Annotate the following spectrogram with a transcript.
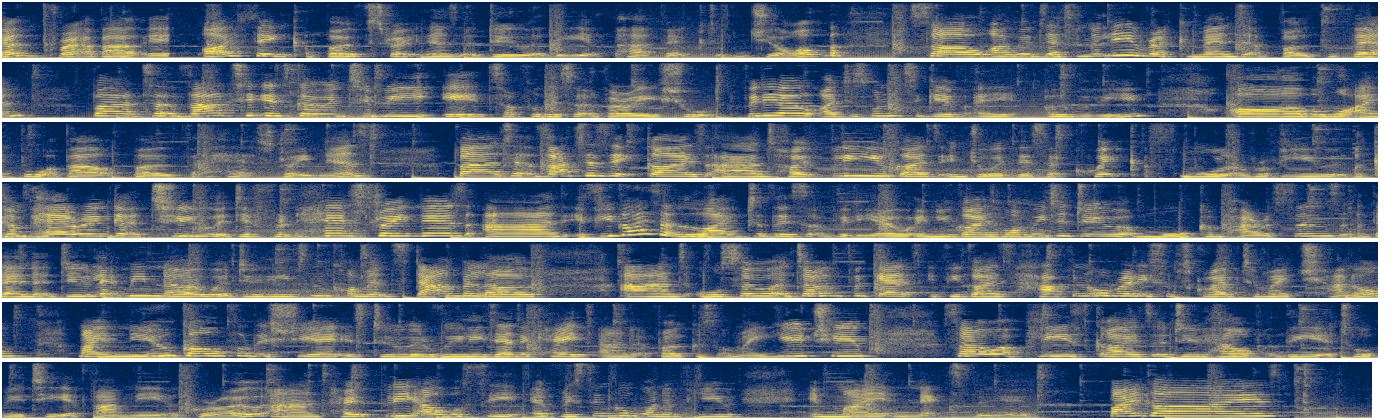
don't fret about it. I think both straighteners do the perfect job. So I would definitely recommend both of them. But that is going to be it for this very short video. I just wanted to give a overview of what I thought about both hair straighteners. But that is it guys and hopefully you guys enjoyed this quick small review comparing two different hair straighteners. And if you guys liked this video and you guys want me to do more comparisons then do let me know, do leave some comments down below and also don't forget, if you guys haven't already subscribed to my channel, my new goal for this year is to really dedicate and focus on my YouTube. So uh, please guys do help the Taur Beauty family grow and hopefully I will see every single one of you in my next video. Bye guys!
